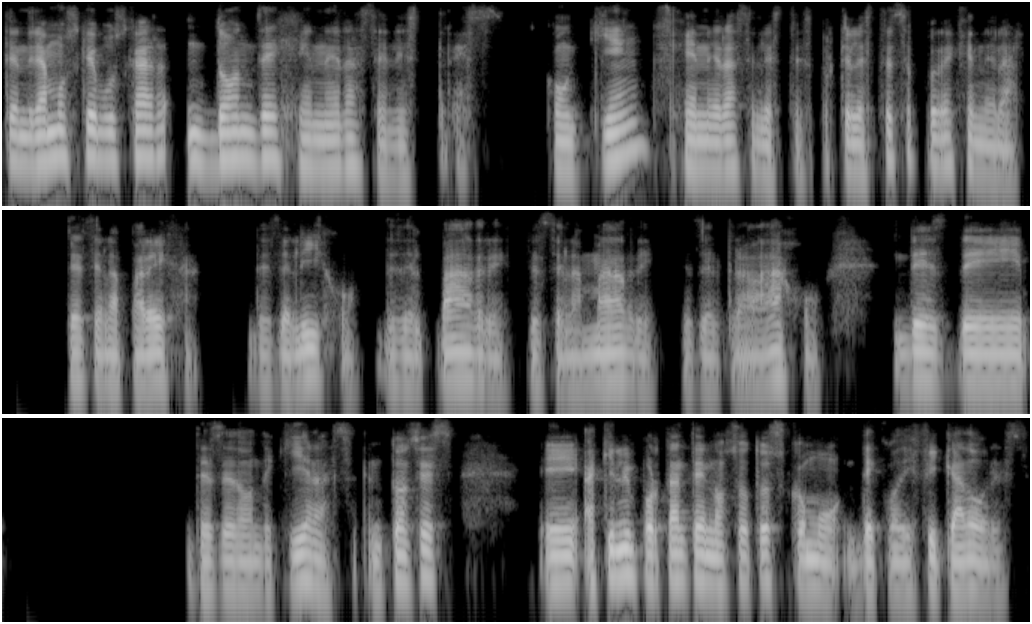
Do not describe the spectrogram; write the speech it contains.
tendríamos que buscar dónde generas el estrés, con quién generas el estrés, porque el estrés se puede generar desde la pareja, desde el hijo, desde el padre, desde la madre, desde el trabajo, desde, desde donde quieras. Entonces, eh, aquí lo importante de nosotros como decodificadores,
